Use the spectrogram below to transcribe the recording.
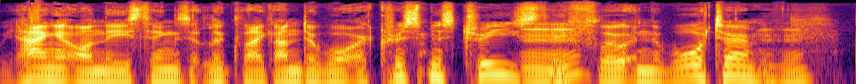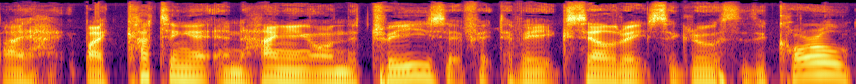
We hang it on these things that look like underwater Christmas trees. They Mm-hmm. float in the water. By by cutting it and hanging it on the trees, it effectively accelerates the growth of the coral.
